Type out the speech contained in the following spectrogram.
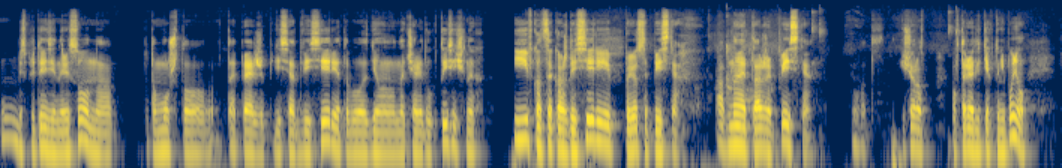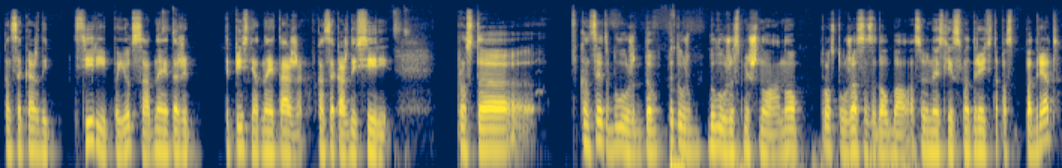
без претензий нарисовано, потому что, опять же, 52 серии, это было сделано в начале 2000-х. И в конце каждой серии поется песня. Одна и та же песня. Вот. Еще раз повторяю для тех, кто не понял, конце каждой серии поется одна и та же песня, одна и та же. В конце каждой серии. Просто в конце это было уже, это уже было уже смешно. Оно просто ужасно задолбало. Особенно если смотреть это подряд,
